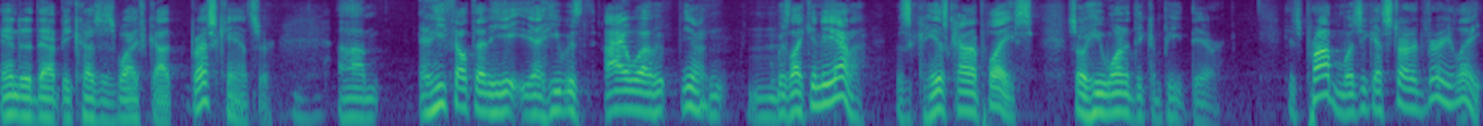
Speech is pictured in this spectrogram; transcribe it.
ended that because his wife got breast cancer. Um, and he felt that he he was Iowa, you know, was like Indiana, it was his kind of place. So he wanted to compete there. His problem was he got started very late.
